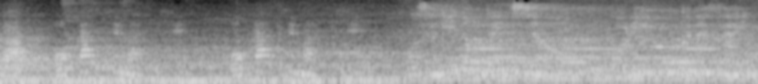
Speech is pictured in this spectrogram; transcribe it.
は御徒町御徒町。次の電車をご利用ください。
